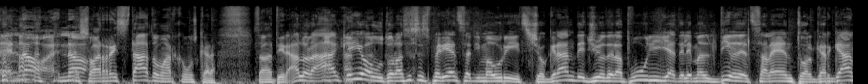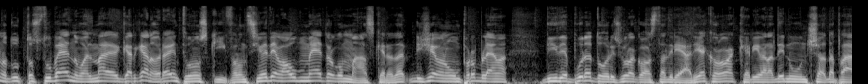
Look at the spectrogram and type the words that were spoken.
Eh no, eh no. Adesso ho arrestato Marco Muscarà stamattina. Allora, anche io ho avuto la stessa esperienza di Maurizio, grande giro della Puglia, delle Maldive del Salento al Gargano, tutto stupendo, ma il mare del Gargano è veramente uno schifo, non si vedeva un metro con maschera. Dicevano un problema di depuratori sulla costa adriatica. Eccolo qua che arriva la denuncia da parte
